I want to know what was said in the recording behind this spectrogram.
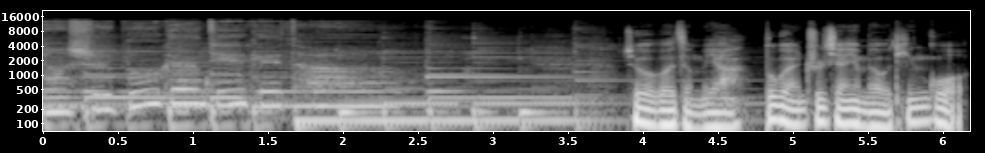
像是不敢递给他这首歌怎么样？不管之前有没有听过，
